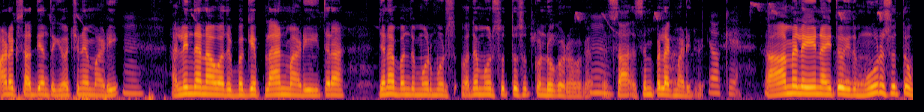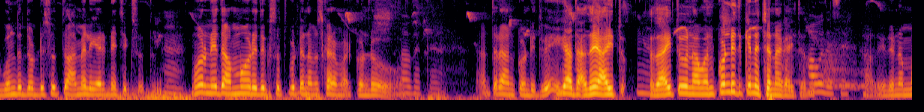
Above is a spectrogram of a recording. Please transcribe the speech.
ಮಾಡೋಕ್ಕೆ ಸಾಧ್ಯ ಅಂತ ಯೋಚನೆ ಮಾಡಿ ಅಲ್ಲಿಂದ ನಾವು ಅದ್ರ ಬಗ್ಗೆ ಪ್ಲ್ಯಾನ್ ಮಾಡಿ ಈ ಥರ ಜನ ಬಂದು ಮೂರು ಮೂರು ಸು ಅದೇ ಮೂರು ಸುತ್ತು ಸುತ್ತಕೊಂಡು ಹೋಗೋರು ಅವಾಗ. ಸಾ ಸಿಂಪಲಾಗಿ ಮಾಡಿದ್ವಿ. ಆಮೇಲೆ ಏನಾಯಿತು ಇದು ಮೂರು ಸುತ್ತು ಒಂದು ದೊಡ್ಡ ಸುತ್ತು ಆಮೇಲೆ ಎರಡನೇ ಚಿಕ್ಕ ಸುತ್ತು. ಮೂರನೇದು ಅಮ್ಮವ್ರು ಇದಕ್ಕೆ ಸುತ್ತಬಿಟ್ಟು ನಮಸ್ಕಾರ ಮಾಡಿಕೊಂಡು ಅಂತರ ಆ ಥರ ಅಂದ್ಕೊಂಡಿದ್ವಿ ಈಗ ಅದು ಅದೇ ಆಯಿತು. ಅದಾಯಿತು ನಾವು ಅಂದ್ಕೊಂಡಿದ್ದಕ್ಕಿಂತ ಚೆನ್ನಾಗಾಯ್ತು ಅದು ಹೌದು ಇದು ನಮ್ಮ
